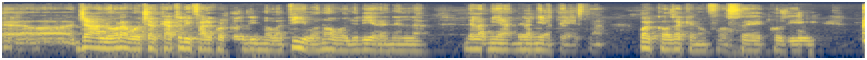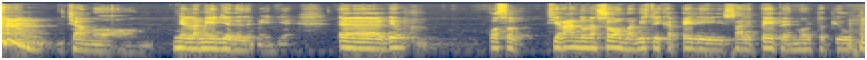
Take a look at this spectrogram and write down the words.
eh, già allora avevo cercato di fare qualcosa di innovativo, no? voglio dire, nel, nella mia, nella mia testa, qualcosa che non fosse così, diciamo, nella media delle medie. Eh, devo, posso, tirando una somma, visto i capelli sale pepe, molto più eh,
